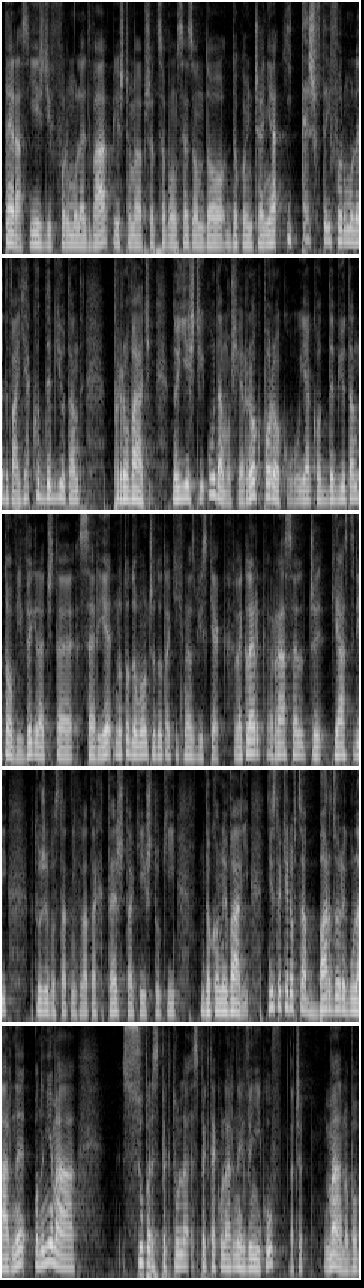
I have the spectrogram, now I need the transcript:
teraz jeździ w Formule 2, jeszcze ma przed sobą sezon do dokończenia i też w tej Formule 2 jako debiutant prowadzi. No i jeśli uda mu się rok po roku jako debiutantowi wygrać tę serię, no to dołączy do takich nazwisk jak Leclerc, Russell czy Piastri, którzy w ostatnich latach też takiej sztuki dokonywali. Jest to kierowca bardzo regularny, on nie ma super spektakularnych wyników, znaczy ma, no bo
